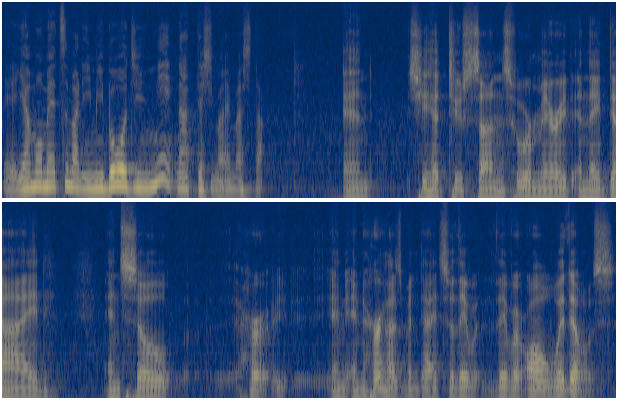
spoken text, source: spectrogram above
えーやもめつまり未亡人になってしまいました And she had two sons who were married and they died. And so her and, and her husband died, so they were they were all widows.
